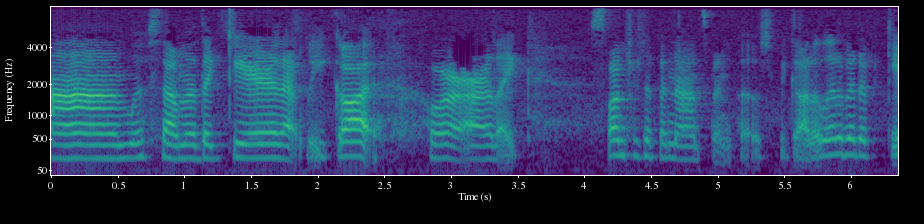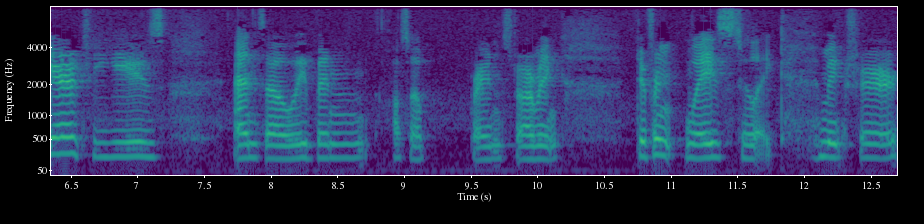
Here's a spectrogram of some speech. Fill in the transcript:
um, with some of the gear that we got for our like sponsorship announcement post. We got a little bit of gear to use, and so we've been also brainstorming different ways to like make sure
